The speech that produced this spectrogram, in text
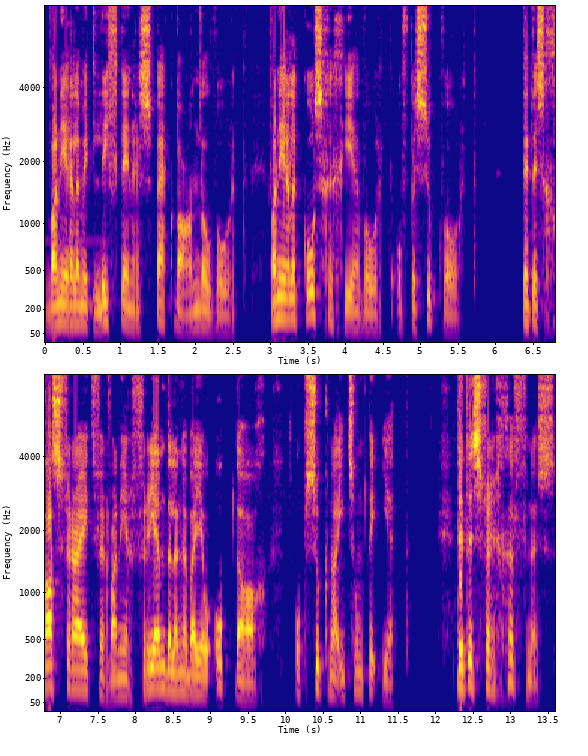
wanneer hulle met liefde en respek behandel word, wanneer hulle kos gegee word of besoek word. Dit is gasvryheid vir wanneer vreemdelinge by jou opdaag op soek na iets om te eet. Dit is vergifnis,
